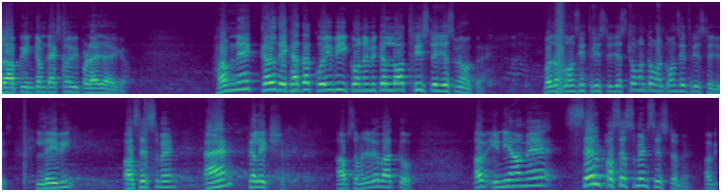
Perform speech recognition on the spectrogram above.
और आपको इनकम टैक्स में भी पढ़ाया जाएगा हमने कल देखा था कोई भी इकोनॉमिकल लॉ थ्री स्टेजेस में होता है बताओ कौन सी थ्री स्टेजेस कमन कमन कौन सी three stages levy assessment and collection आप समझ रहे हो बात को अब इंडिया में सेल्फ असेसमेंट सिस्टम है अब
